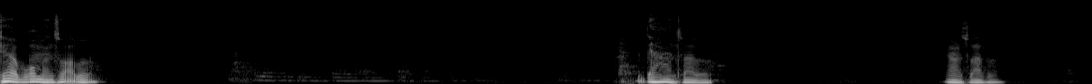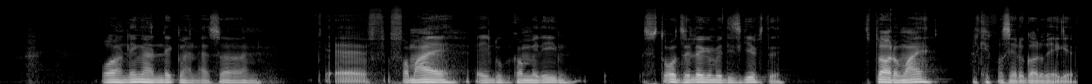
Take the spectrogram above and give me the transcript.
det har bror man svar på. Nej, det var fordi, han sagde noget andet første optagelse. Det har han svar på. Det har han svar på. Bror, længere end ikke, mand. Altså, øh, for mig, at du kan komme med en. Stort tillykke med de skifte. Spørger du mig? Hold kæft, hvor ser du godt ud, AGF.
